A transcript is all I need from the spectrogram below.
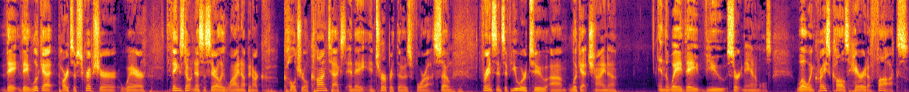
they they look at parts of Scripture where things don't necessarily line up in our c- cultural context, and they interpret those for us. So, for instance, if you were to um, look at China and the way they view certain animals. Well, when Christ calls Herod a fox,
